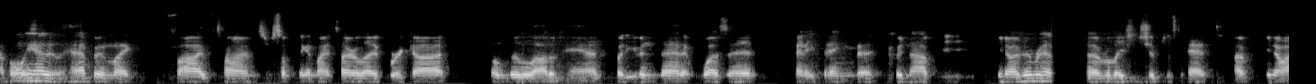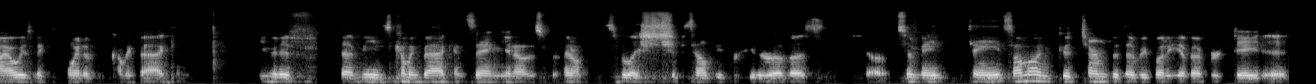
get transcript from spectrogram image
i've only had it happen like five times or something in my entire life where it got a little out of hand but even then it wasn't anything that could not be you know i've never had a relationship just end. I, you know, I always make the point of coming back, even if that means coming back and saying, you know, this I don't this relationship is healthy for either of us. You know, to maintain. So I'm on good terms with everybody I've ever dated,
